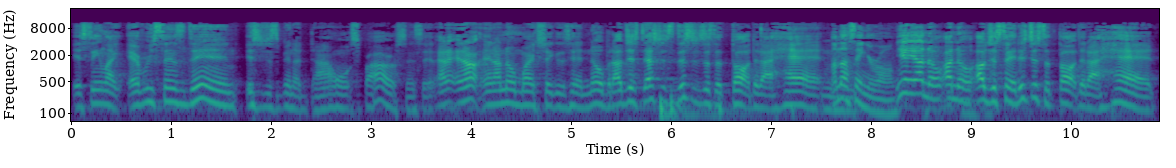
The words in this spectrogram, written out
it seemed like ever since then it's just been a downward spiral since then. And, and, I, and I know Myke shaking his head no, but I just that's just this is just a thought that I had. I'm not saying you're wrong. Yeah, yeah, I know, I know. I was just saying it's just a thought that I had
